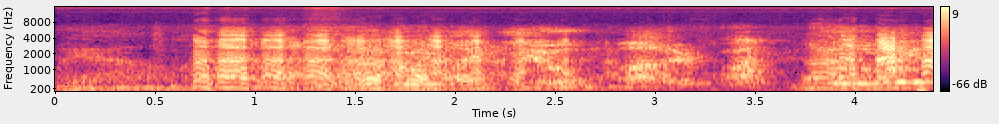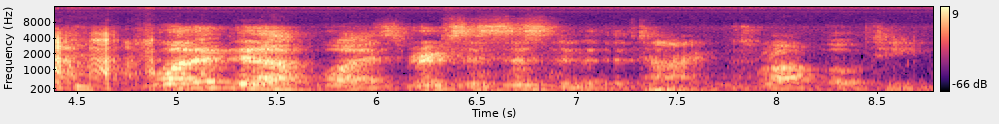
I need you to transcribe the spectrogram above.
Well, like you motherfucker. So what ended up was Rick's assistant at the time was Rob Bottin.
